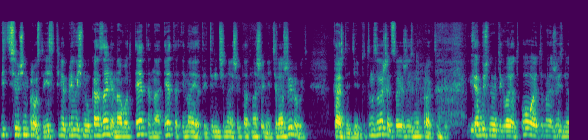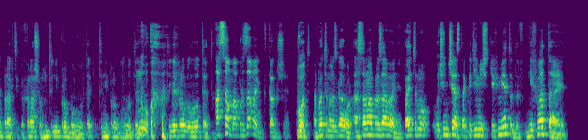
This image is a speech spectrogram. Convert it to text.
Ведь все очень просто. Если тебе привычно указали на вот это, на это и на это, и ты начинаешь это отношение тиражировать каждый день, то ты называешь это своей жизненной практикой. И обычно люди говорят, о, это моя жизненная практика, хорошо, ну ты не пробовал вот это, ты не пробовал вот это, Ну, ты не пробовал вот это. а самообразование как же? Вот, об этом разговор. О самообразовании. Поэтому очень часто академических методов не хватает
